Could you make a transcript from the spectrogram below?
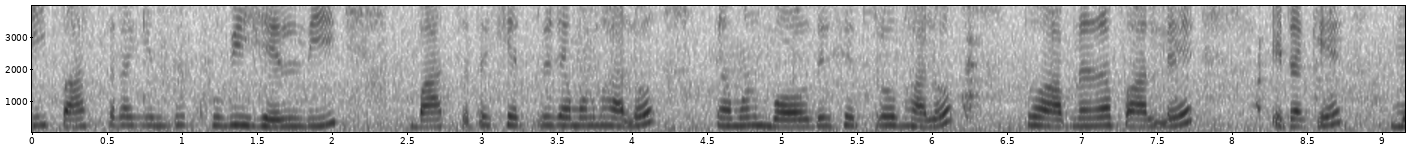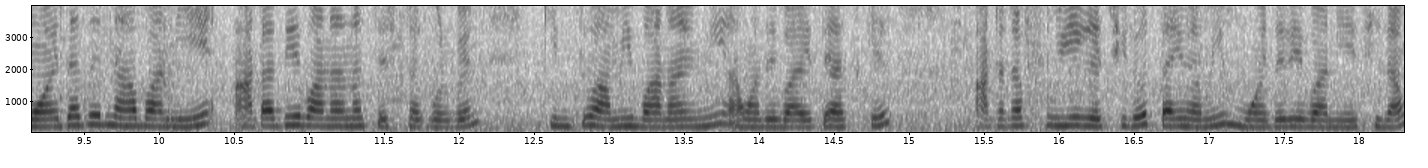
এই পাস্তাটা কিন্তু খুবই হেলদি। বাচ্চাদের ক্ষেত্রে যেমন ভালো, তেমন বড়দের ক্ষেত্রেও ভালো। তো আপনারা পারলে এটাকে ময়দাতে না বানিয়ে আটা দিয়ে বানানোর চেষ্টা করবেন। কিন্তু আমি বানাইনি, আমাদের বাড়িতে আজকে আটাটা ফুরিয়ে গেছিল, তাই আমি ময়দা দিয়ে বানিয়েছিলাম।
